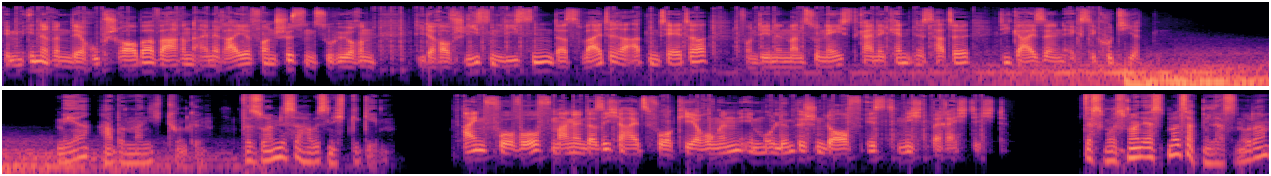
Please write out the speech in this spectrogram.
Im Inneren der Hubschrauber waren eine Reihe von Schüssen zu hören, die darauf schließen ließen, dass weitere Attentäter, von denen man zunächst keine Kenntnis hatte, die Geiseln exekutierten. Mehr habe man nicht tun können. Versäumnisse habe es nicht gegeben. Ein Vorwurf mangelnder Sicherheitsvorkehrungen im olympischen Dorf ist nicht berechtigt. Das muss man erst mal sacken lassen, oder?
